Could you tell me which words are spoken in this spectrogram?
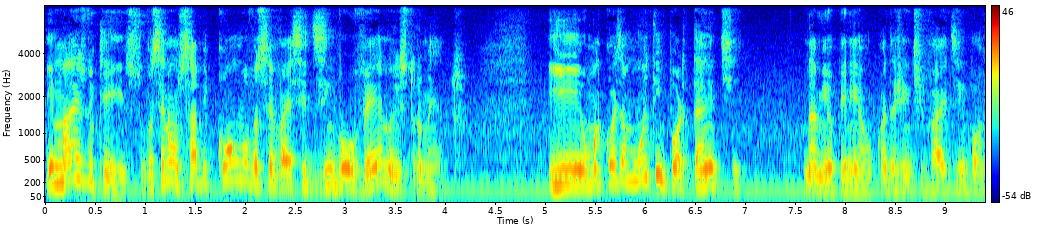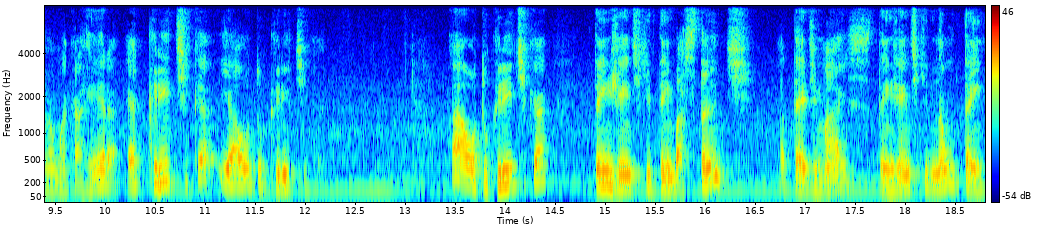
E mais do que isso, você não sabe como você vai se desenvolver no instrumento. E uma coisa muito importante, na minha opinião, quando a gente vai desenvolver uma carreira, é a crítica e a autocrítica. A autocrítica tem gente que tem bastante, até demais, tem gente que não tem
